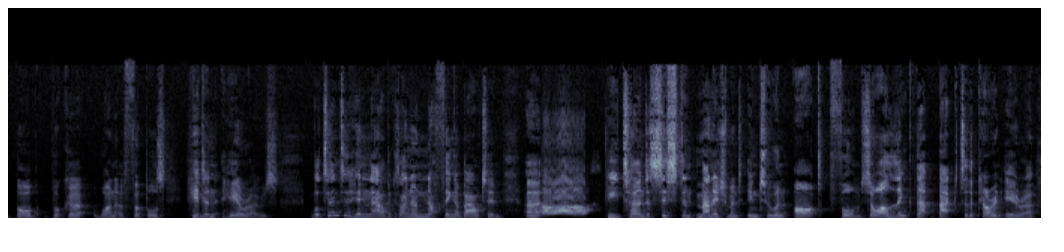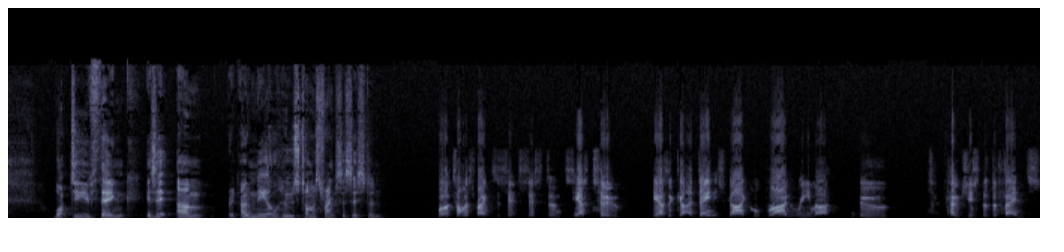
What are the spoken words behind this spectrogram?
Bob Booker one of football's hidden heroes. We'll turn to him now because I know nothing about him. Uh, Ah, he turned assistant management into an art form. So I'll link that back to the current era. What do you think? Is it um, O'Neill? Who's Thomas Frank's assistant? Well, Thomas Frank's assi- assistants, he has two. He has a, a Danish guy called Brian Riemer, who t- coaches the defence,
